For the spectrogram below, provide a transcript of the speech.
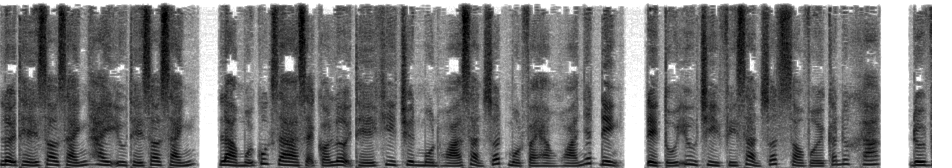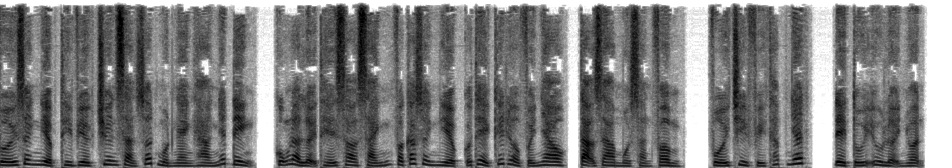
lợi thế so sánh hay ưu thế so sánh là mỗi quốc gia sẽ có lợi thế khi chuyên môn hóa sản xuất một vài hàng hóa nhất định để tối ưu chi phí sản xuất so với các nước khác. Đối với doanh nghiệp thì việc chuyên sản xuất một ngành hàng nhất định cũng là lợi thế so sánh và các doanh nghiệp có thể kết hợp với nhau tạo ra một sản phẩm với chi phí thấp nhất để tối ưu lợi nhuận.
